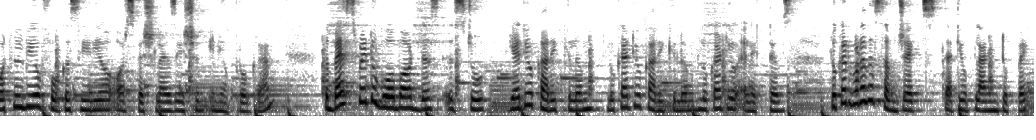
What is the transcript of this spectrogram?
what will be your focus area or specialization in your program. The best way to go about this is to get your curriculum, look at your curriculum, look at your electives, look at what are the subjects that you're planning to pick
